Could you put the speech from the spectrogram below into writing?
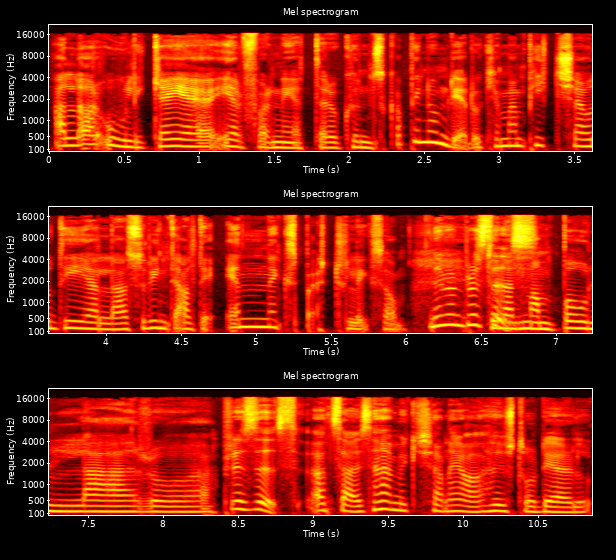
alla har olika erfarenheter och kunskap inom det. Då kan man pitcha och dela så det är inte alltid en expert. Liksom. Nej, men precis. Utan att man bollar och... Precis. Att så, här, så här mycket tjänar jag. Hur stor del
